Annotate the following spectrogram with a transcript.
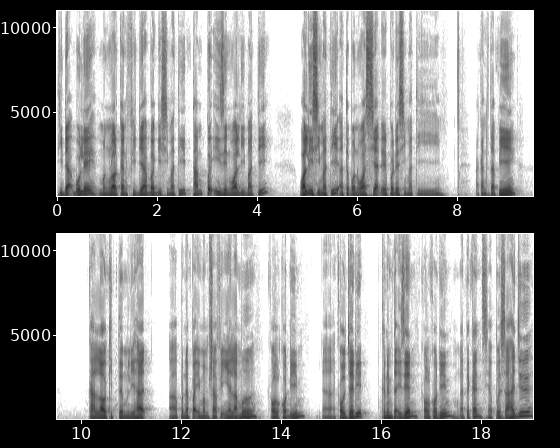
tidak boleh mengeluarkan fidyah bagi si mati tanpa izin wali mati wali si mati ataupun wasiat daripada si mati. Akan tetapi kalau kita melihat uh, pendapat Imam Syafi'i yang lama, kaul qadim, uh, kaul jadid kena minta izin, kaul qadim mengatakan siapa sahaja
